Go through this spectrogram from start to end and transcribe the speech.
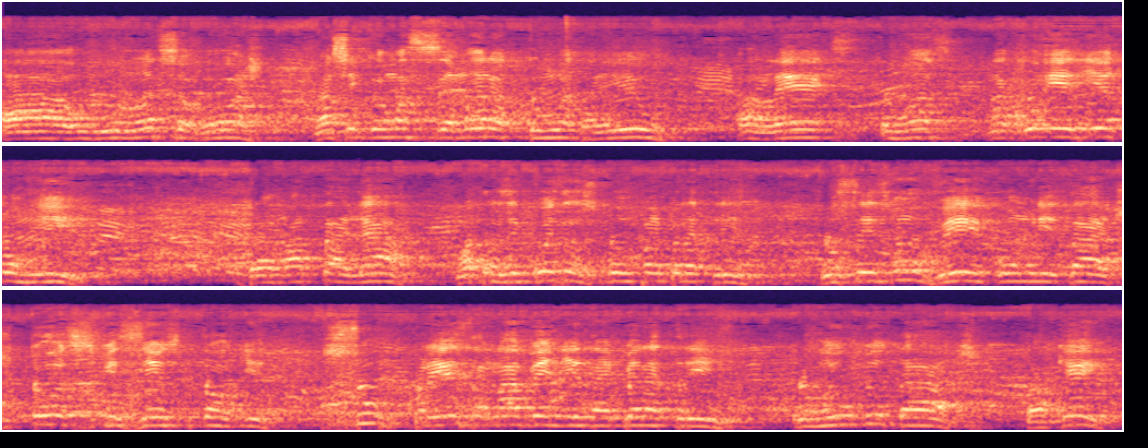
a, o Anderson Rocha. Nós ficamos uma semana toda, eu, Alex, o Anderson, na correria no Rio para batalhar, para trazer coisas boas para a Imperatriz. Vocês vão ver, comunidade, todos os vizinhos que estão aqui, surpresa na Avenida da Imperatriz, com humildade, tá ok?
